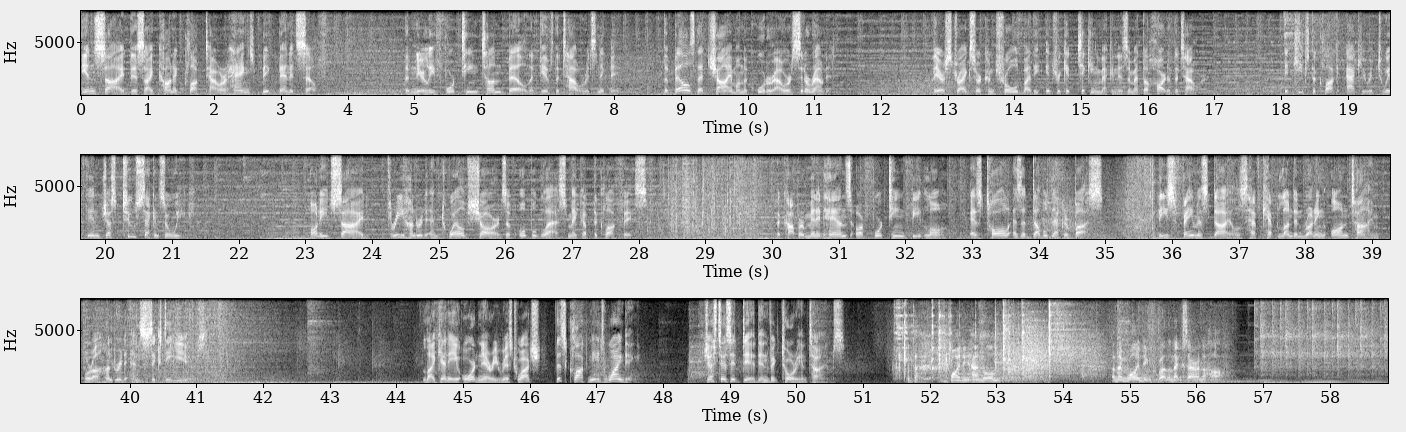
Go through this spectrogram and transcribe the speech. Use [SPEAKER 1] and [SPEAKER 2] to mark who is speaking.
[SPEAKER 1] Inside this iconic clock tower hangs Big Ben itself, the nearly 14-ton bell that gives the tower its nickname. The bells that chime on the quarter hour sit around it. Their strikes are controlled by the intricate ticking mechanism at the heart of the tower. It keeps the clock accurate to within just two seconds a week. On each side, 312 shards of opal glass make up the clock face. The copper minute hands are 14 feet long, as tall as a double-decker bus. These famous dials have kept London running on time for 160 years. Like any ordinary wristwatch, this clock needs winding, just as it did in Victorian times.
[SPEAKER 2] Put the winding handle on, and then winding for about the next hour and a half.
